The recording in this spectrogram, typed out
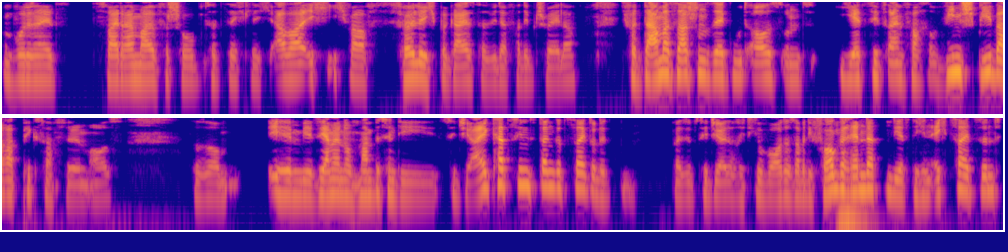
und wurde dann jetzt zwei, dreimal verschoben tatsächlich. Aber ich, ich war völlig begeistert wieder von dem Trailer. Ich fand damals sah schon sehr gut aus und jetzt sieht's einfach wie ein spielbarer Pixar-Film aus. Also ähm, sie haben ja noch mal ein bisschen die CGI-Cutscenes dann gezeigt, oder weiß nicht, ob CGI das richtige Wort ist, aber die vorgerenderten, die jetzt nicht in Echtzeit sind.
